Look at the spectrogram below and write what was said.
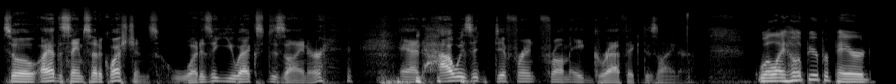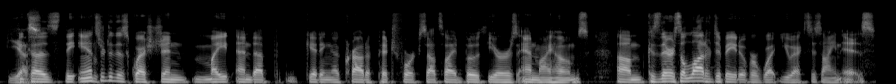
So I have the same set of questions. What is a UX designer? and how is it different from a graphic designer? Well, I hope you're prepared Yes. because the answer to this question might end up getting a crowd of pitchforks outside both yours and my homes because there's a lot of debate over what UX design is.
